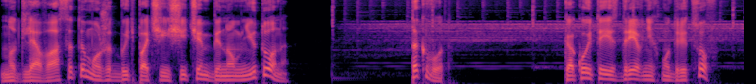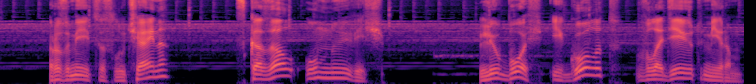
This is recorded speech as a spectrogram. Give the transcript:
но для вас это может быть почище, чем бином Ньютона. Так вот, какой-то из древних мудрецов, разумеется, случайно, сказал умную вещь. Любовь и голод владеют миром.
